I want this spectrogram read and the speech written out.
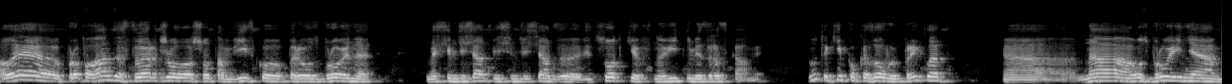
але пропаганда стверджувала, що там військо переозброєне на 70-80% новітніми зразками. Ну, такий показовий приклад на озброєння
